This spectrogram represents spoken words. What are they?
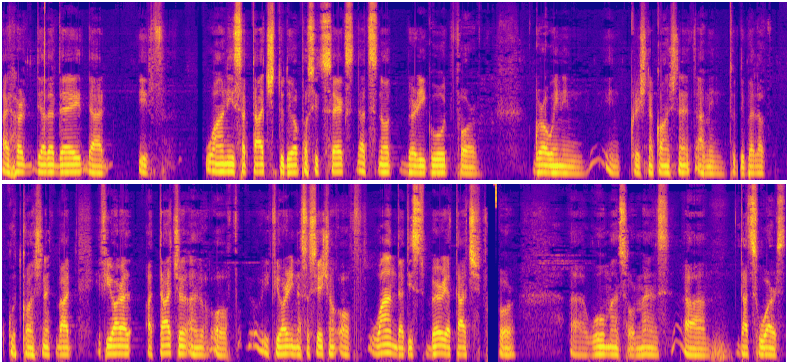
I heard the other day that if one is attached to the opposite sex, that's not very good for growing in in Krishna consciousness. I mean, to develop good consciousness. But if you are attached of, if you are in association of one that is very attached for uh, women's or men's, um, that's worse.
